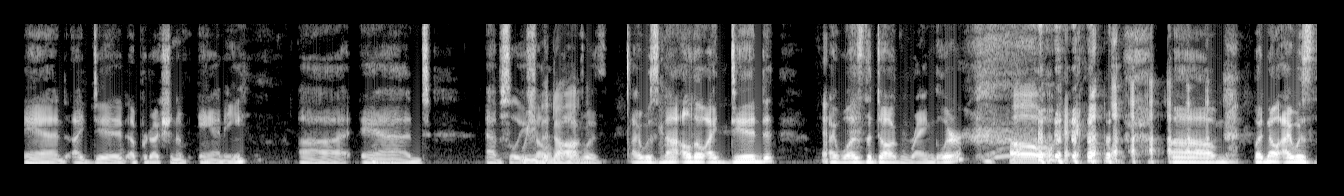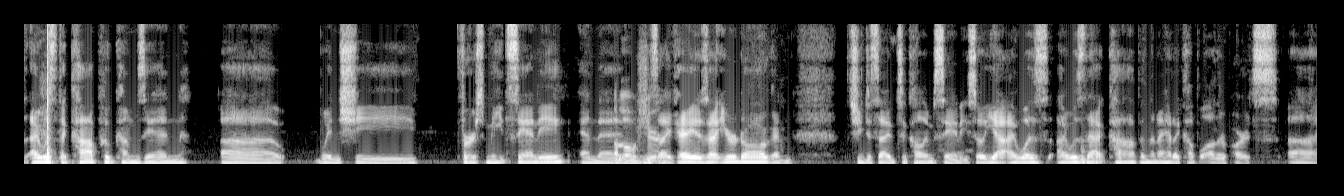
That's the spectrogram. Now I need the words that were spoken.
and I did a production of Annie, uh, and absolutely fell in dog? love with. I was not, although I did. I was the dog wrangler. Oh, okay. um, but no, I was I was the cop who comes in uh, when she first meets Sandy, and then Oh, he's sure. like, "Hey, is that your dog?" And she decided to call him Sandy. So yeah, I was I was that cop, and then I had a couple other parts uh,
